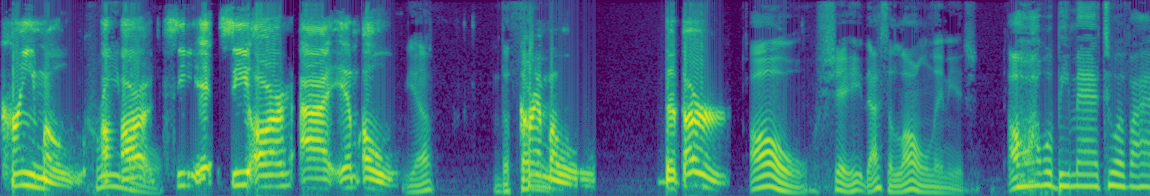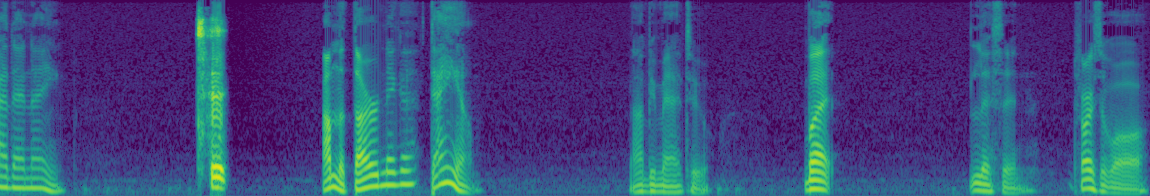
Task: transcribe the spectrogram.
Crimo. Crimo. R C C R I M O. Yep. The third. Crimo. The third. Oh shit, he, that's a long lineage. Oh, I would be mad too if I had that name. I'm the third nigga. Damn. I'd be mad too. But listen, first of all,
